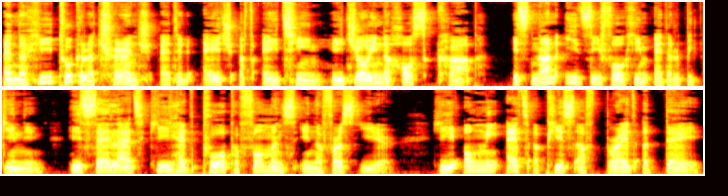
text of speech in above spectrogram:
And he took the challenge at the age of 18. He joined the host club. It's not easy for him at the beginning. He said that he had poor performance in the first year. He only ate a piece of bread a day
